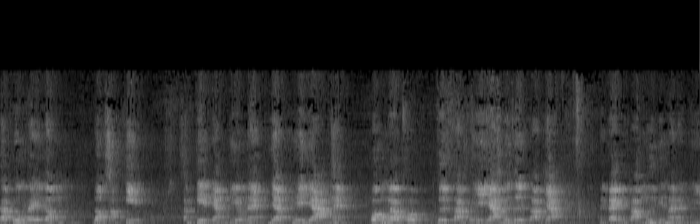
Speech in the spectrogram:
รับรู้ไปลอง ลองสังเกต สังเกตอย่างเดียวนะ อย่าพยายามนะ เพราะของเราพอเกิดความพยายามหรือเกิดความอยากมันกลายเป็นความมืดขึ้นมาทันที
